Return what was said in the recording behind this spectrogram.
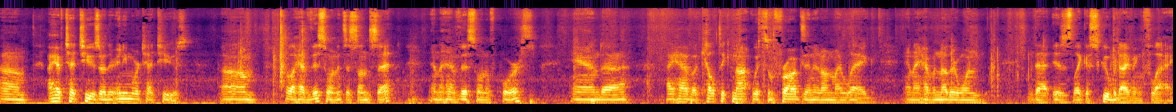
Um, I have tattoos. Are there any more tattoos? Um, well, I have this one. It's a sunset. And I have this one, of course. And uh, I have a Celtic knot with some frogs in it on my leg, and I have another one that is like a scuba diving flag.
